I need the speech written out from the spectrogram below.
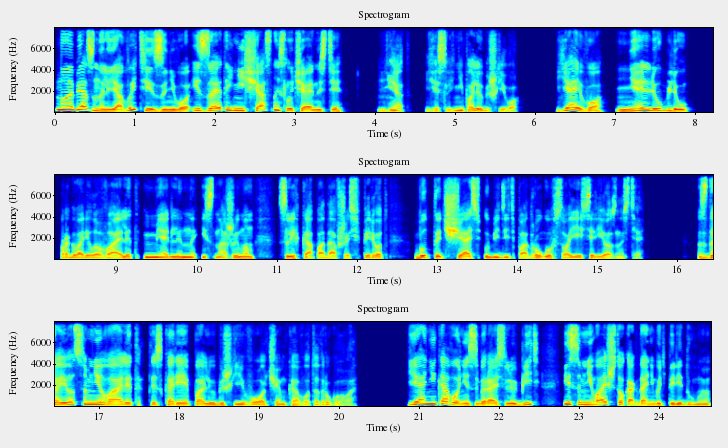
Но обязана ли я выйти из-за него из-за этой несчастной случайности? Нет, если не полюбишь его. Я его не люблю, проговорила Вайлет медленно и с нажимом, слегка подавшись вперед, будто часть убедить подругу в своей серьезности. «Сдается мне, Вайлет, ты скорее полюбишь его, чем кого-то другого. Я никого не собираюсь любить и сомневаюсь, что когда-нибудь передумаю.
